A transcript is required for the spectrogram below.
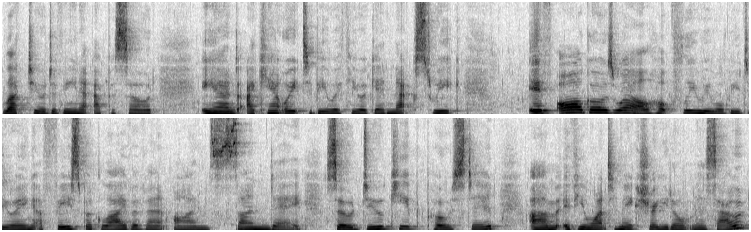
Lectio Divina episode, and I can't wait to be with you again next week if all goes well, hopefully we will be doing a Facebook Live event on Sunday. So do keep posted. Um, if you want to make sure you don't miss out,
